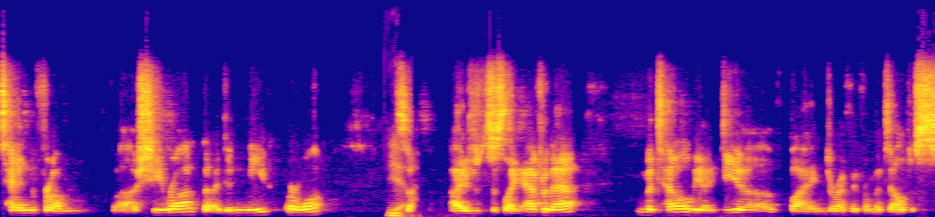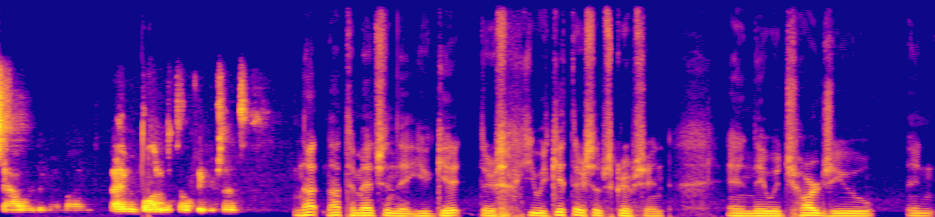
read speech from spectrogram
ten from uh, She-Ra that I didn't need or want. Yeah. So I was just like after that, Mattel. The idea of buying directly from Mattel just soured in my mind. I haven't bought a Mattel figure since. Not not to mention that you get their you would get their subscription and they would charge you an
